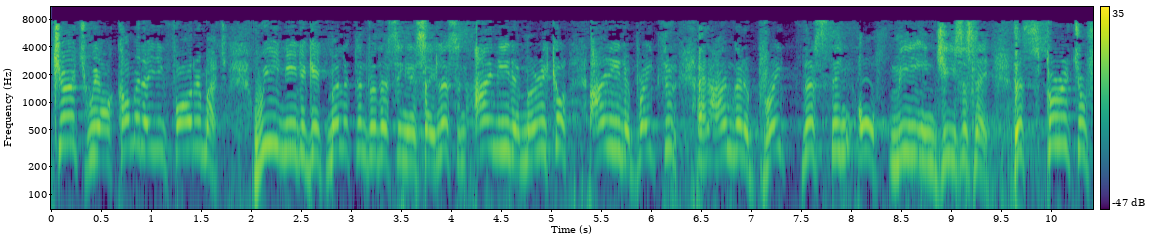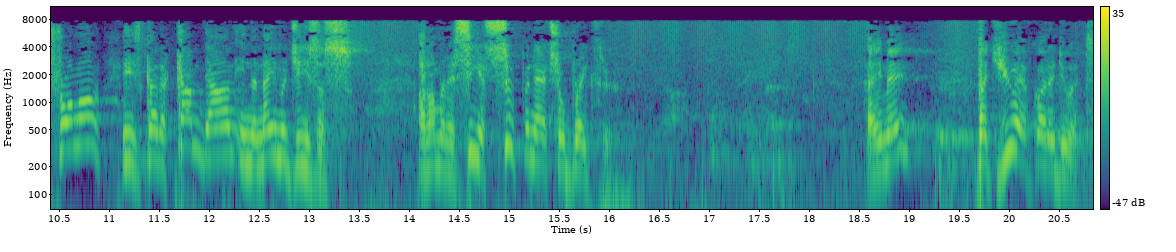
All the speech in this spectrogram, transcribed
Church, we are accommodating far too much. We need to get militant with this thing and say, listen, I need a miracle, I need a breakthrough, and I'm going to break this thing off me in Jesus' name. This spiritual stronghold is going to come down in the name of Jesus. And I'm going to see a supernatural breakthrough. Amen? But you have got to do it.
